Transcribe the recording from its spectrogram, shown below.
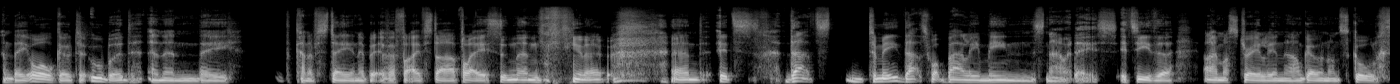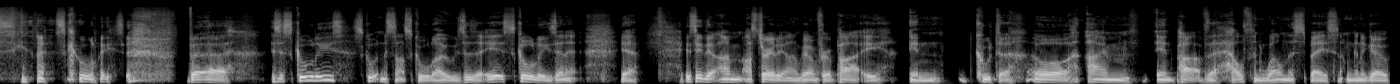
and they all go to Ubud and then they kind of stay in a bit of a five star place and then you know and it's that's to me that's what bali means nowadays. It's either i'm australian and i'm going on school schoolies but uh is it schoolies? School it's not school O's is it? It's schoolies isn't it? Yeah. It's either i'm australian i'm going for a party in kuta or i'm in part of the health and wellness space and i'm going to go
